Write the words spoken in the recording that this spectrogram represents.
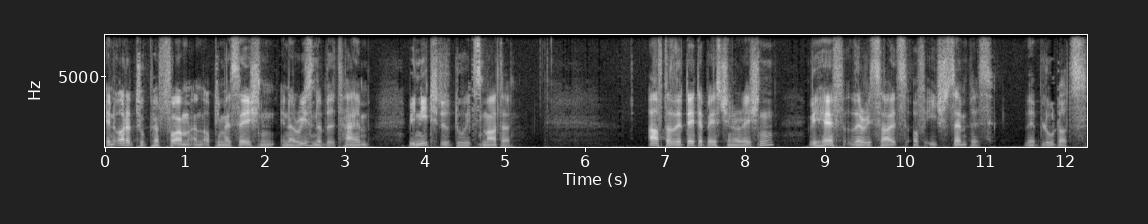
in order to perform an optimization in a reasonable time, we need to do it smarter. After the database generation, we have the results of each samples, the blue dots.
